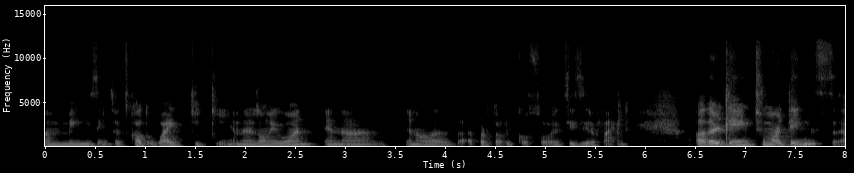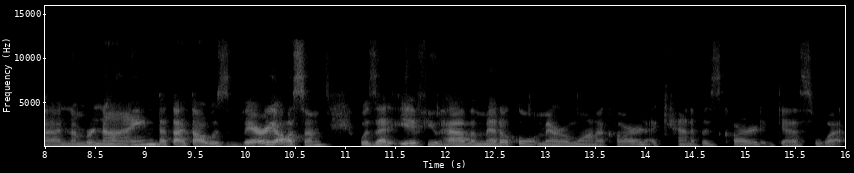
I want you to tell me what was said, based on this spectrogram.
amazing. So it's called Waikiki, and there's only one in um, in all of uh, Puerto Rico, so it's easy to find. Other thing, two more things. Uh, number nine that I thought was very awesome was that if you have a medical marijuana card, a cannabis card, guess what?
